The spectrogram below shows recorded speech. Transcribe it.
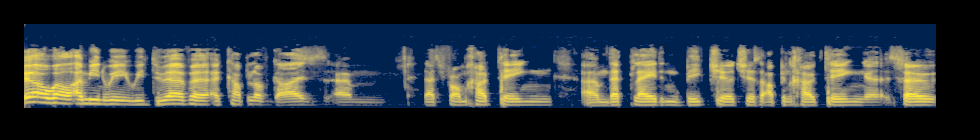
yeah, well, I mean, we, we do have a, a couple of guys um, that's from Gauteng um, that played in big churches up in Gauteng. Uh, so,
